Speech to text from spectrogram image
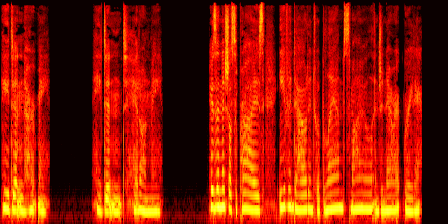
He didn't hurt me. He didn't hit on me. His initial surprise evened out into a bland smile and generic greeting.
